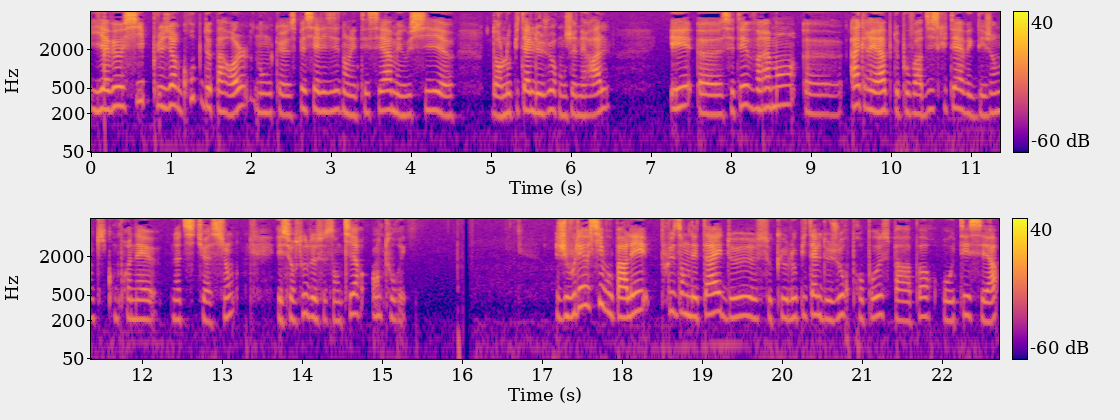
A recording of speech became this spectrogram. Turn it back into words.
Il y avait aussi plusieurs groupes de parole, donc euh, spécialisés dans les TCA, mais aussi euh, dans l'hôpital de jour en général. Et euh, c'était vraiment agréable de pouvoir discuter avec des gens qui comprenaient notre situation et surtout de se sentir entouré. Je voulais aussi vous parler plus en détail de ce que l'hôpital de jour propose par rapport au TCA,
